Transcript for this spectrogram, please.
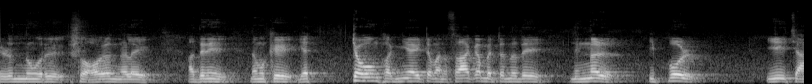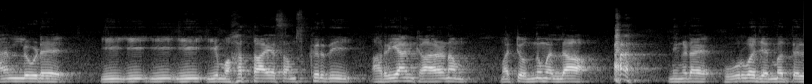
എഴുന്നൂറ് ശ്ലോകങ്ങൾ അതിന് നമുക്ക് ഏറ്റവും ഭംഗിയായിട്ട് മനസ്സിലാക്കാൻ പറ്റുന്നത് നിങ്ങൾ ഇപ്പോൾ ഈ ചാനലിലൂടെ ഈ ഈ ഈ ഈ ഈ മഹത്തായ സംസ്കൃതി അറിയാൻ കാരണം മറ്റൊന്നുമല്ല. നിങ്ങളുടെ പൂർവജന്മത്തിൽ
